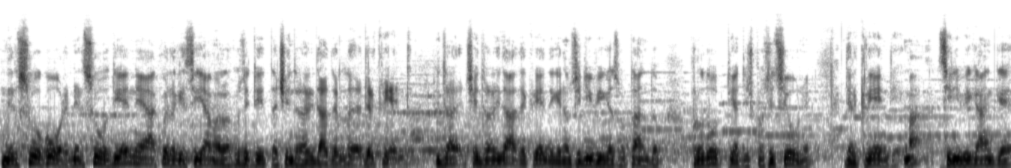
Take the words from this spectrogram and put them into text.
nel suo cuore, nel suo DNA, quella che si chiama la cosiddetta centralità del, del cliente. Centralità del cliente che non significa soltanto prodotti a disposizione del cliente, ma significa anche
